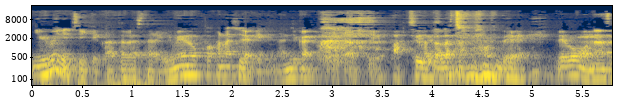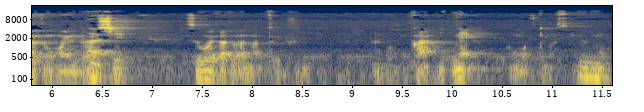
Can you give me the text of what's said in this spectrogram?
夢について語らせたら、夢の話だけで何時間かかるかっていう方だと思うんで、で、僕も何冊も本読んでますし、すごい方だなというふうに、かね、思ってますけども。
